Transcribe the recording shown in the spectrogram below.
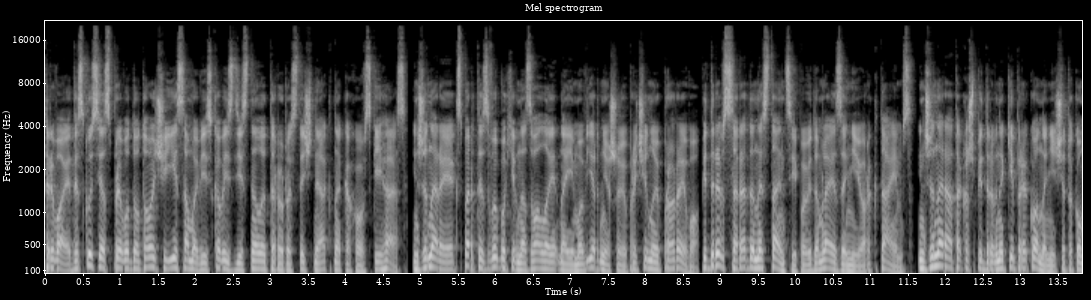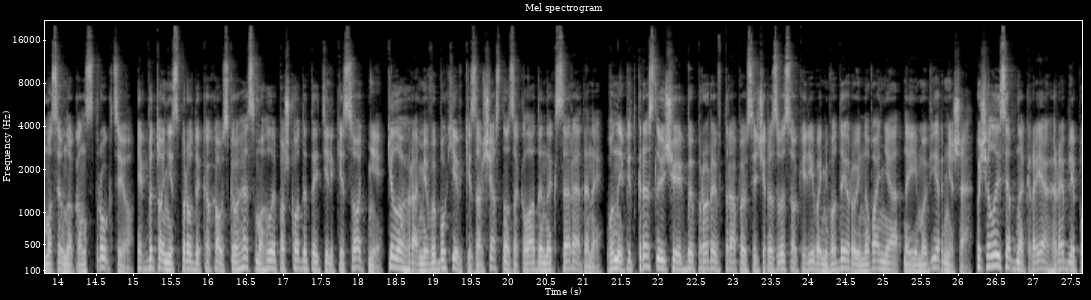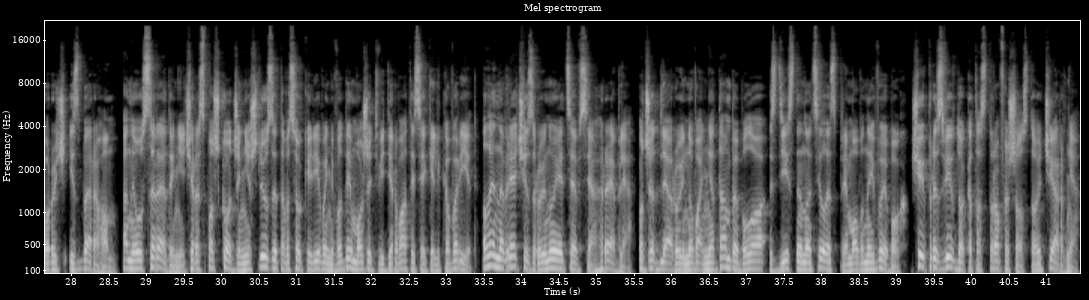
Триває дискусія з приводу того, чиї саме військові здійснили терористичний акт на Каховський ГЕС. Інженери і експерти з вибухів назвали найімовірнішою причиною прориву. Підрив зсередини станції, повідомляє The New York Times. Інженери, а також підривники переконані, що таку масивну конструкцію, як бетонні споруди Каховського ГЕС, могли пошкодити тільки сотні кілограмів вибухівки, завчасно закладених зсередини. Вони підкреслюють, що якби прорив трапився через високий рівень води, руйнування найімовірніше почалися б на краях греблі поруч із берегом, а не усередині. Через пошкоджені шлюзи та високий рівень води можуть відірватися кілька воріт, але навряд чи зруйнується вся гребля. Отже, для руйнування дамби було здійснено цілеспрямований вибух, що й призвів до катастрофи 6 червня.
